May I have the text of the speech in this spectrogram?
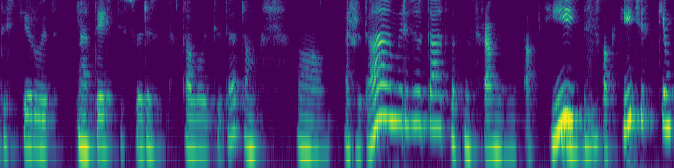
тестирует на тесте свою результатологию, да, там э, ожидаемый результат, вот мы сравниваем факти- mm-hmm. с фактическим,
